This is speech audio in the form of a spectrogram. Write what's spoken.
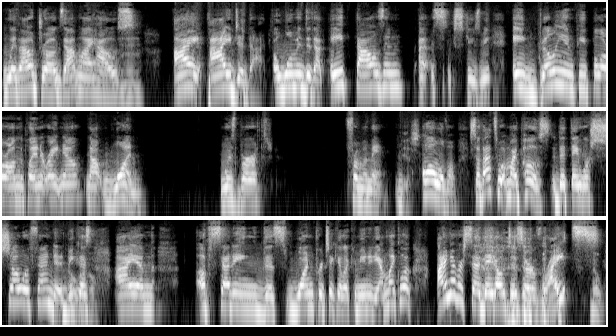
without drugs at my house. I, I did that. A woman did that. 8,000, uh, excuse me, 8 billion people are on the planet right now. Not one was birthed from a man. Yes. All of them. So that's what my post, that they were so offended because wow. I am upsetting this one particular community. I'm like, look, I never said they don't deserve rights. Nope.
